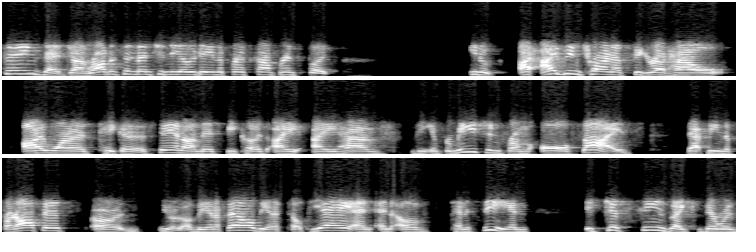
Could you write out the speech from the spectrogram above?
things that Jon Robinson mentioned the other day in the press conference. But, you know, I, I've been trying to figure out how I want to take a stand on this because I, I have the information from all sides that being the front office, uh, you know, of the NFL, the NFLPA, and and of Tennessee, and it just seems like there was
